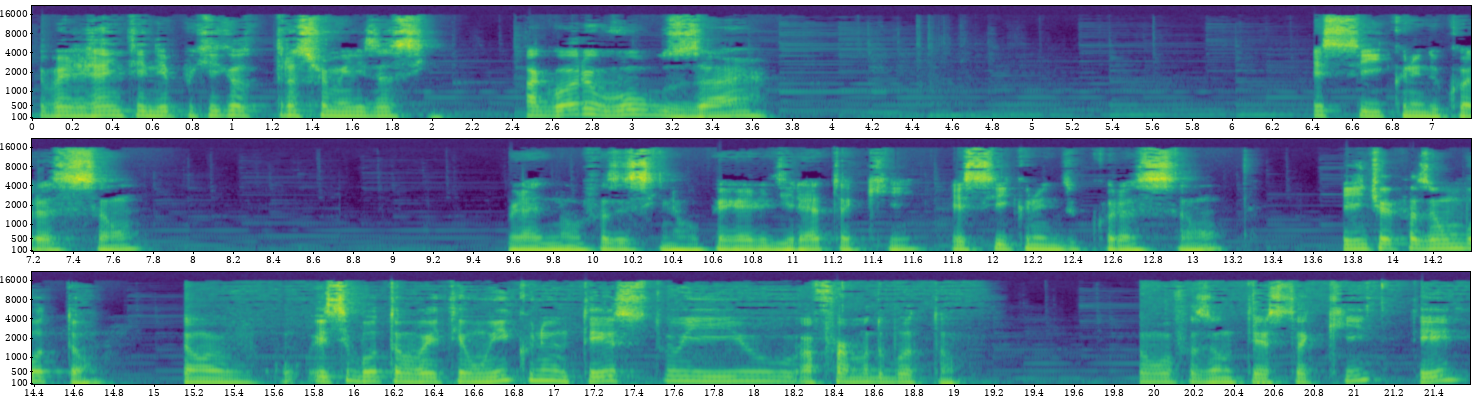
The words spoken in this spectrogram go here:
Você vai já entender por que, que eu transformei eles assim. Agora eu vou usar esse ícone do coração verdade, não vou fazer assim, não. Vou pegar ele direto aqui, esse ícone do coração, e a gente vai fazer um botão. Então, eu, esse botão vai ter um ícone, um texto e o, a forma do botão. Então, eu vou fazer um texto aqui, T.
